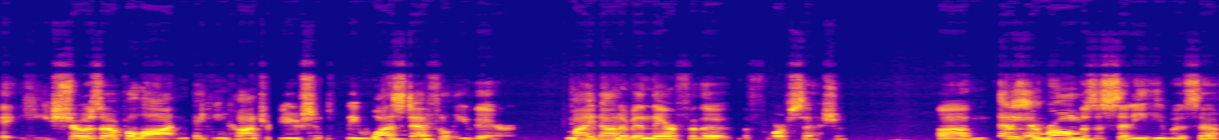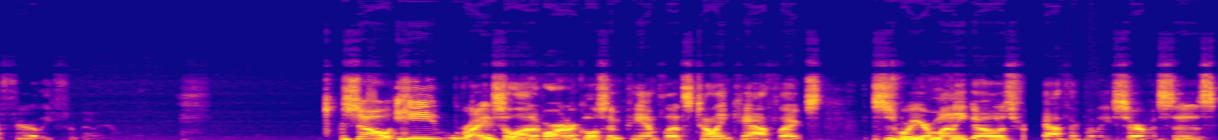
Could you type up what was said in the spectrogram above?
he shows up a lot making contributions, but he was definitely there. Might not have been there for the, the fourth session. Um, and again, Rome was a city he was uh, fairly familiar with. So he writes a lot of articles and pamphlets telling Catholics this is where your money goes for Catholic Relief Services.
